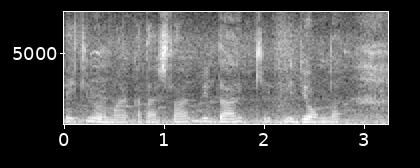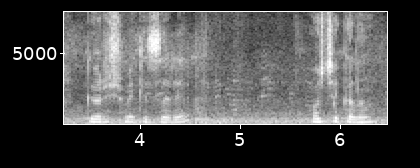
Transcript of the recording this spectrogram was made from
bekliyorum arkadaşlar. Bir dahaki videomda görüşmek üzere. Hoşçakalın.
